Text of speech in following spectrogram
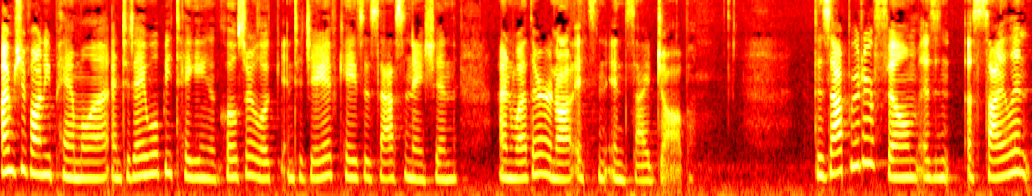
I'm Shivani Pamela, and today we'll be taking a closer look into JFK's assassination and whether or not it's an inside job. The Zapruder film is an, a silent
